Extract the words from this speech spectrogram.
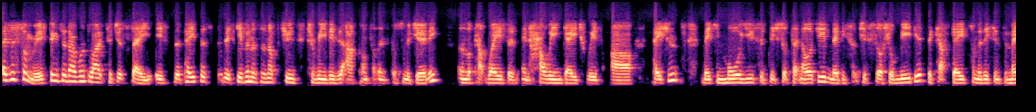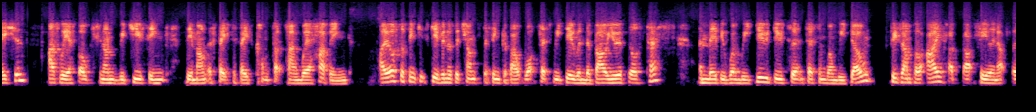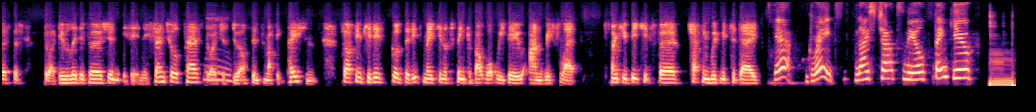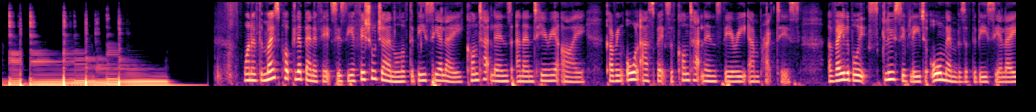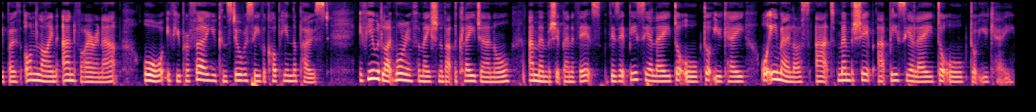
as a summary, things that I would like to just say is the papers it's given us an opportunity to revisit our contact lens customer journey and look at ways of, in how we engage with our patients, making more use of digital technology, maybe such as social media to cascade some of this information as we are focusing on reducing the amount of face-to-face contact time we're having. I also think it's given us a chance to think about what tests we do and the value of those tests. And maybe when we do do certain tests and when we don't, for example, I had that feeling at first of do I do lid eversion? Is it an essential test? Do mm. I just mm. do it on symptomatic patients? So I think it is good that it's making us think about what we do and reflect. Thank you, BKids, for chatting with me today. Yeah, great. Nice chat, Neil. Thank you. One of the most popular benefits is the official journal of the BCLA, Contact Lens and Anterior Eye, covering all aspects of contact lens theory and practice. Available exclusively to all members of the BCLA, both online and via an app, or if you prefer, you can still receive a copy in the post. If you would like more information about the Clay Journal and membership benefits, visit bcla.org.uk or email us at membership at bcla.org.uk.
